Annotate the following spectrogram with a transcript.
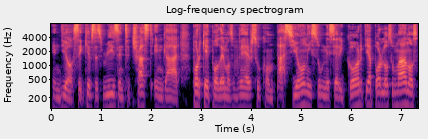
en Dios. It gives us reason to trust in God, porque podemos ver su compasión y su misericordia por los humanos,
